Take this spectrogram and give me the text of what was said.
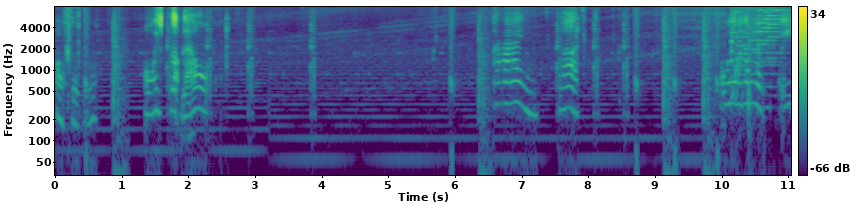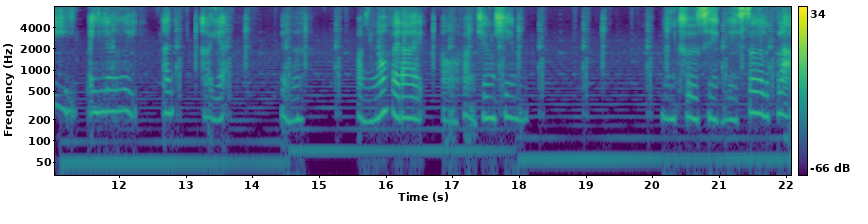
โอ้โห โอ้ยเกือบแล้ว อ้าดอุ้ยนะครับแบบอุ้ยไปเลย อันเอาอีกแล้วเดี๋ยวนะ ฝั่งนี้เนาะไปได้ อ๋อ ฝั่งเข้มเข้มๆมันคือเสียงเลเซอร์หรือเปล่า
